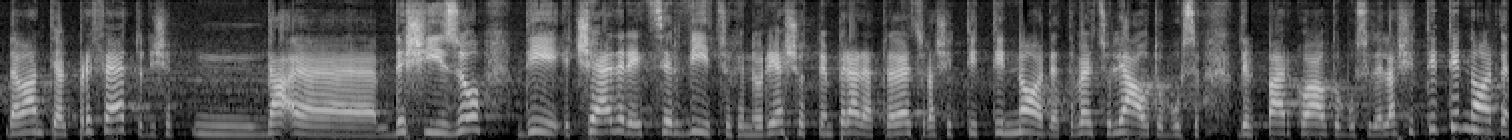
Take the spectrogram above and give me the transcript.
davanti al prefetto dice, mh, da, eh, deciso di cedere il servizio che non riesce a ottemperare attraverso la CTT Nord, attraverso gli autobus autobus del parco autobus della CTT Nord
